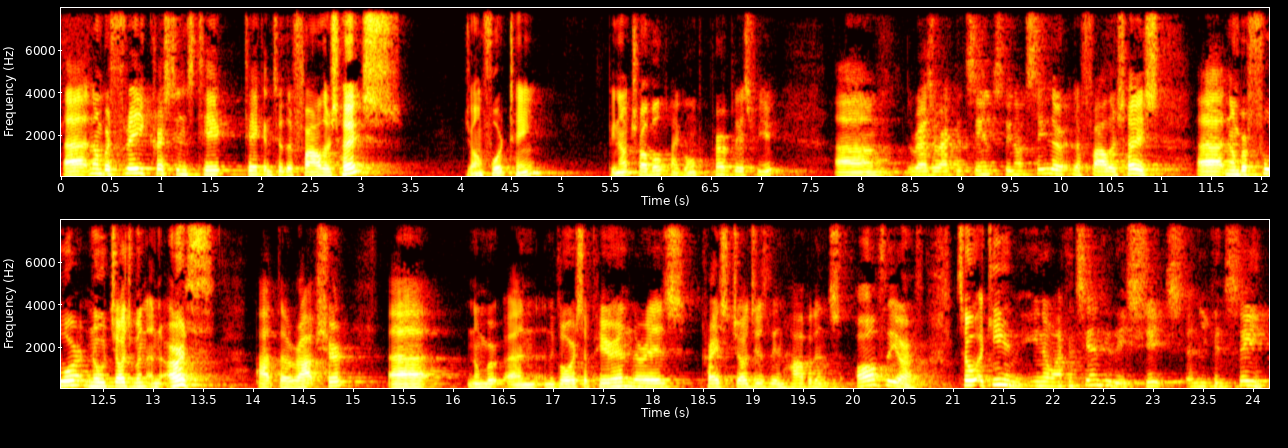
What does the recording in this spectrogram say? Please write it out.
Uh, number three, Christians take, taken to their Father's house. John 14. Be not troubled, I go and prepare a place for you. Um, the resurrected saints do not see their, their Father's house. Uh, number four, no judgment on earth at the rapture. Uh, number and, and the glorious appearing, there is Christ judges the inhabitants of the earth. So again, you know, I can send you these sheets, and you can see,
